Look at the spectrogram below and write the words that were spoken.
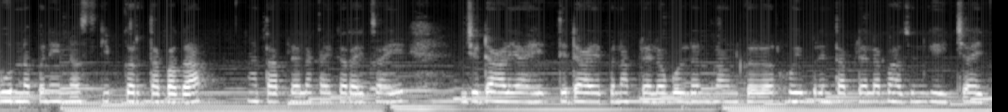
पूर्णपणे न स्किप करता बघा. आता आपल्याला काय करायचं आहे? जे डाळे आहेत ते डाळे पण आपल्याला गोल्डन ब्राऊन कलर होईपर्यंत आपल्याला भाजून घ्यायचे आहेत.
